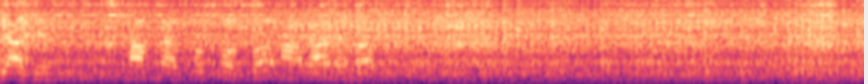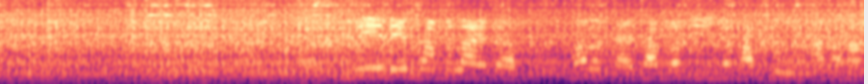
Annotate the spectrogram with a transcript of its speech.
อยากเห็นทำแบบสดๆก็มาได้เลยครับที่นี่เน้นทำอะไรแบบ ถ้าแบบไหนทำแล้วดีจะทำอยู่อย่างนั้นนะครับ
